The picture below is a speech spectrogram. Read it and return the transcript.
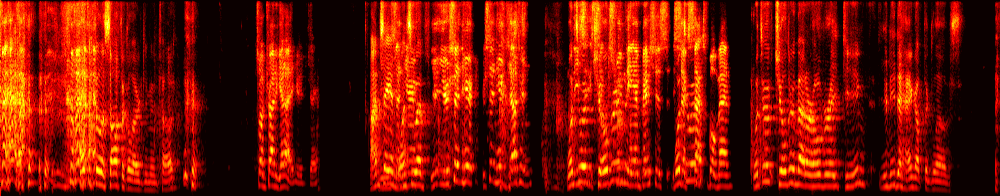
that's a philosophical argument, Todd. That's what I'm trying to get at here, Jay. I'm You're saying once here- you have you- you're sitting here, you're sitting here judging once these you have children, extremely ambitious, you have- successful men. Once you have children that are over 18, you need to hang up the gloves.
